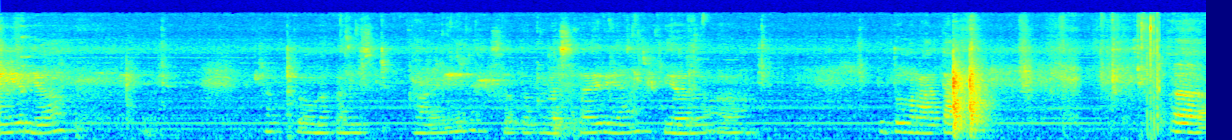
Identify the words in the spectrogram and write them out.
air ya. Aku tambahkan air satu gelas air ya biar eh, itu merata Eh,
